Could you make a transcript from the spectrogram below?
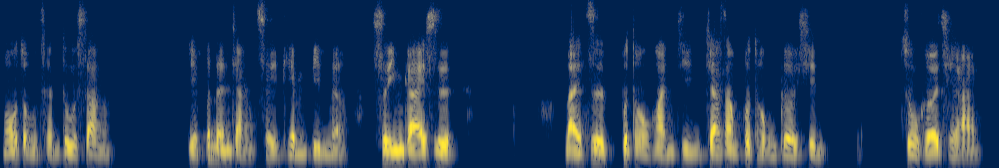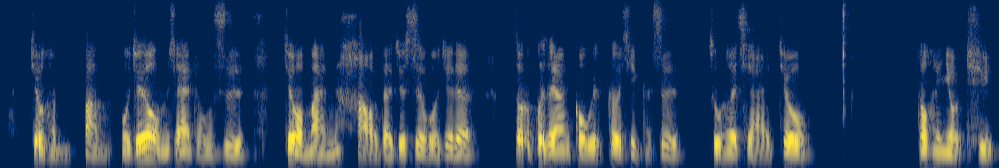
某种程度上也不能讲谁天兵了，是应该是来自不同环境加上不同个性组合起来。就很棒，我觉得我们现在同事就蛮好的，就是我觉得都不怎样个个性，可是组合起来就都很有趣。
